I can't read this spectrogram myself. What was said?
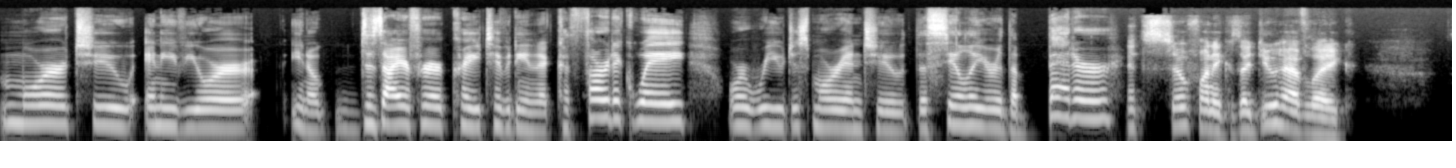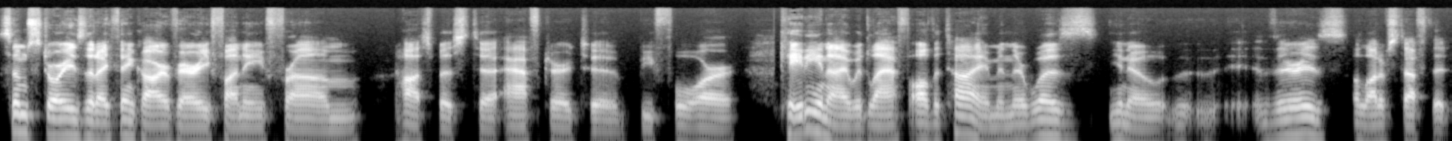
more to any of your, you know, desire for creativity in a cathartic way, or were you just more into the sillier the better? It's so funny because I do have like some stories that I think are very funny from hospice to after to before. Katie and I would laugh all the time, and there was, you know, there is a lot of stuff that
